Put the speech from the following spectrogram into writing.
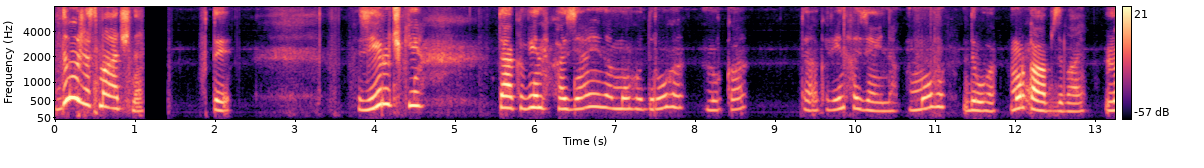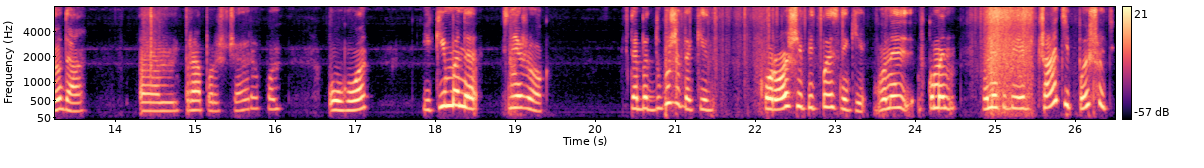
дуже смачне. Ух ти. Зірочки. Так, він хазяїна мого друга Мурка. Так, він хазяїна мого друга. Мурка обзиває. Ну да. Ем, прапор з черепом. Ого. Який в мене сніжок. В тебе дуже такі хороші підписники. Вони в комен... Вони тобі в чаті пишуть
